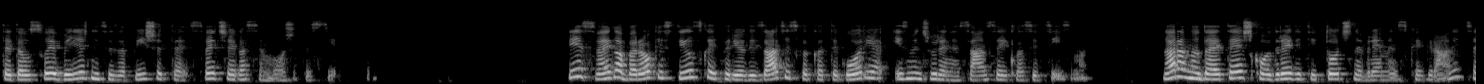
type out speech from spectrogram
te da u svoje bilježnice zapišete sve čega se možete sjetiti. Prije svega, barok je stilska i periodizacijska kategorija između renesanse i klasicizma. Naravno da je teško odrediti točne vremenske granice,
